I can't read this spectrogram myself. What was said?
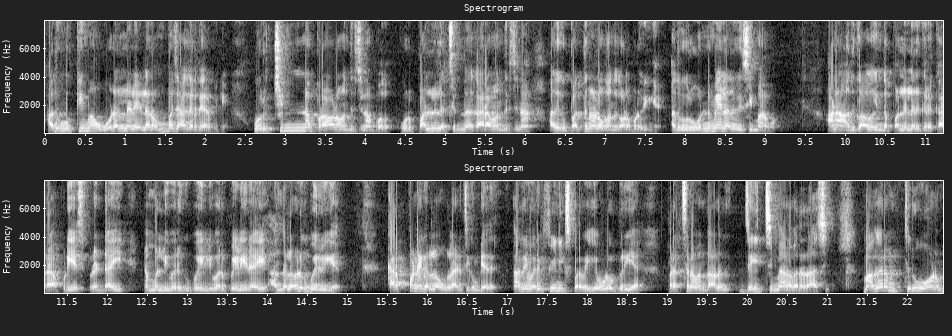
அது முக்கியமாக உடல்நிலையில் ரொம்ப ஜாக்கிரதையாக இருப்பீங்க. ஒரு சின்ன ப்ராப்ளம் வந்துருச்சுன்னா போதும். ஒரு பல்லில் சின்ன கரை வந்துருச்சுன்னா அதுக்கு பத்து நாள் உட்காந்து கவலைப்படுவீங்க. அது ஒரு ஒன்றுமே இல்லாத விஷயமா இருக்கும். ஆனால் அதுக்காக இந்த பல்லில் இருக்கிற கரை அப்படியே ஸ்ப்ரெட் ஆகி நம்ம லிவருக்கு போய் லிவர் ஃபெயிலியர் ஆகி அந்த லெவலுக்கு போயிடுவீங்க கற்பனைகளில் உங்களை அடிச்சிக்க முடியாது. அதே மாதிரி ஃபீனிக்ஸ் பறவை எவ்வளோ பெரிய பிரச்சனை வந்தாலும் ஜெயிச்சு மேலே வர ராசி. மகரம் திருவோணம்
